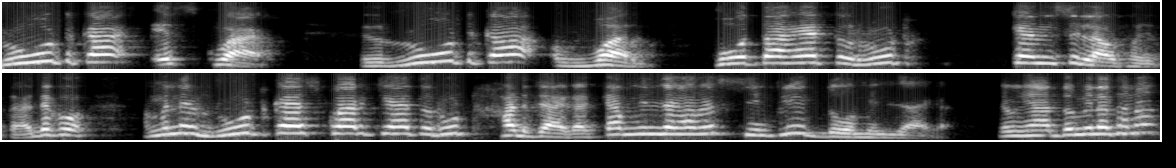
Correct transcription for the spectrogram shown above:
रूट का स्क्वायर, रूट का वर्ग होता है तो रूट कैंसिल आउट हो जाता है। देखो हमने रूट का स्क्वायर किया है तो रूट हट जाएगा। क्या मिल जाएगा हमें? सिंपली दो मिल जाएगा। क्योंकि यहाँ दो मिला था ना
